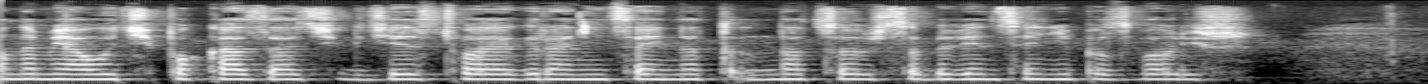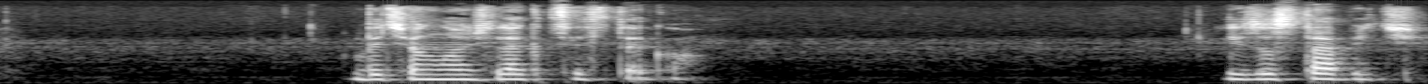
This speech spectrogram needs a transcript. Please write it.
one miały ci pokazać, gdzie jest twoja granica i na, to, na co już sobie więcej nie pozwolisz. Wyciągnąć lekcję z tego. I zostawić,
